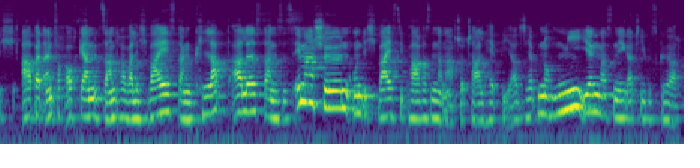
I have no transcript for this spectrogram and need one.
ich arbeite einfach auch gern mit Sandra, weil ich weiß, dann klappt alles, dann ist es immer schön und ich weiß, die Paare sind danach total happy. Also ich habe noch nie irgendwas Negatives gehört.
